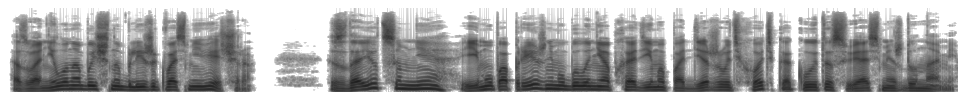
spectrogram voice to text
а звонил он обычно ближе к восьми вечера, сдается мне, ему по-прежнему было необходимо поддерживать хоть какую-то связь между нами.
